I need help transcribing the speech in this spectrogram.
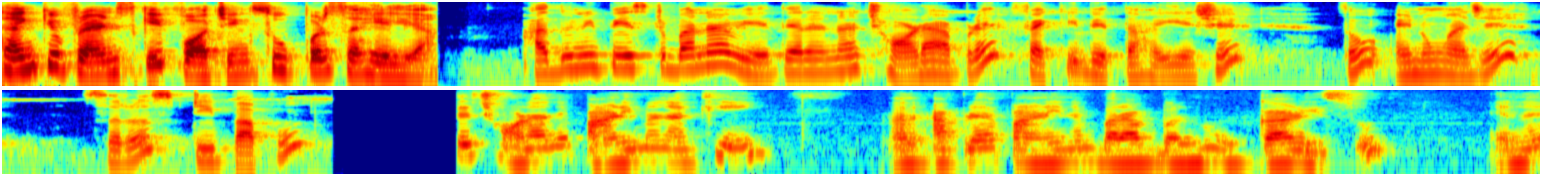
Thank you friends keep watching super Saheliya આદુની પેસ્ટ બનાવીએ ત્યારે એના છોડા આપણે ફેંકી દેતા હોઈએ છીએ. તો એનું આજે સરસ ટીપ આપું. તે છોડાને પાણીમાં નાખી અને આપણે આ પાણીને બરાબરનું ઉકાળીશું. એને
